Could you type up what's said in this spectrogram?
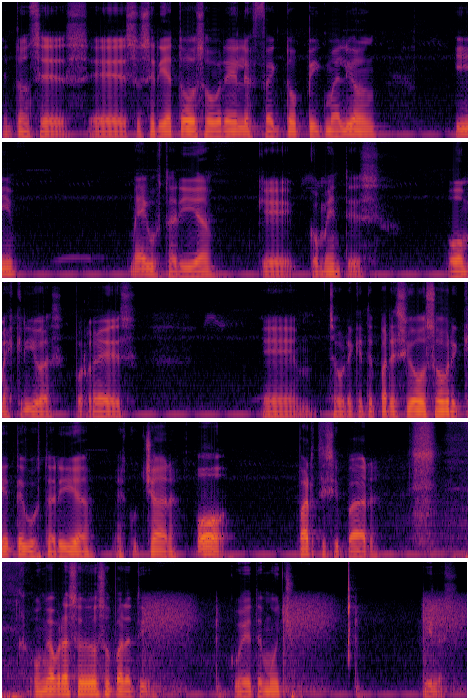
Entonces, eso sería todo sobre el efecto Pigmalión y me gustaría que comentes o me escribas por redes eh, sobre qué te pareció, sobre qué te gustaría escuchar o participar. Un abrazo de oso para ti. Cuídate mucho. Pilas.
